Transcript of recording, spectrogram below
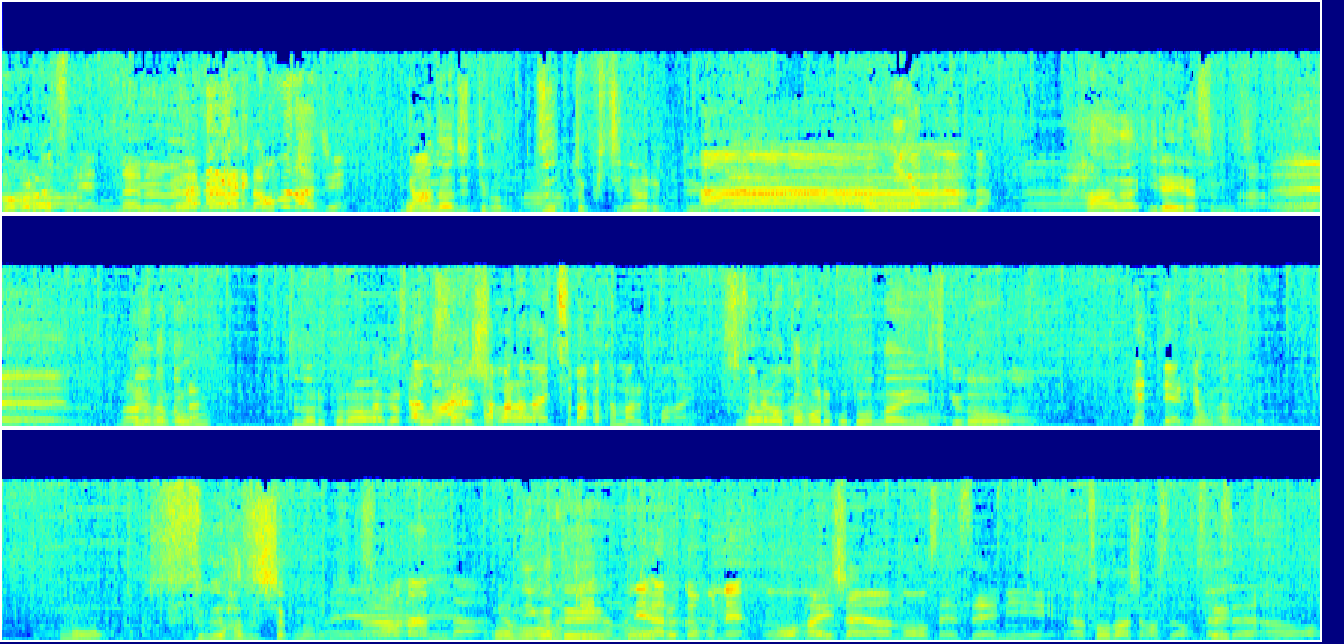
う わかります？って。なるあ何あれなるんだ。ゴムの味？ゴムの味っていうあかずっと口にあるっていうのが苦手なんだ。歯がイライラするんですよ。えでなんかうねってなるからあのあれたまらない唾がたまるとかない？唾が溜まることはないんですけどペッてやりたくなるもうすぐ外したくなるんですそうなんだ。この苦手とね。あるかもね、うんもう歯医者の先生にあ相談してますよ。先生あの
